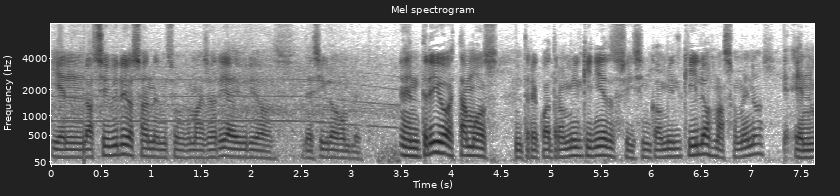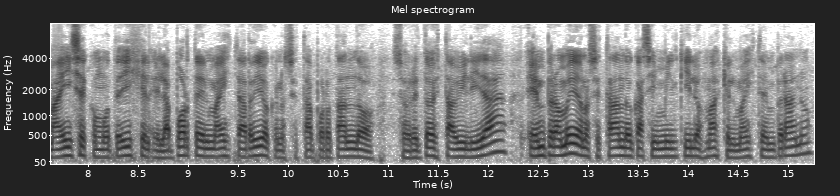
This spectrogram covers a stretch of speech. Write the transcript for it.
y en los híbridos son en su mayoría híbridos de ciclo completo. En trigo estamos entre 4.500 y 5.000 kilos más o menos. En maíces, como te dije, el aporte del maíz tardío que nos está aportando sobre todo estabilidad. En promedio nos está dando casi 1.000 kilos más que el maíz temprano.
